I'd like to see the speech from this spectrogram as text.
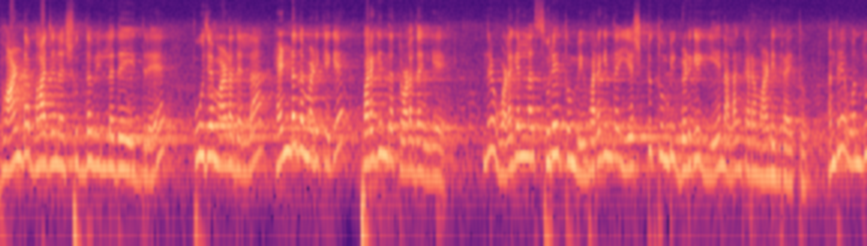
ಭಾಂಡ ಭಾಜನ ಶುದ್ಧವಿಲ್ಲದೆ ಇದ್ದರೆ ಪೂಜೆ ಮಾಡೋದೆಲ್ಲ ಹೆಂಡದ ಮಡಿಕೆಗೆ ಹೊರಗಿಂದ ತೊಳೆದಂಗೆ. ಅಂದರೆ ಒಳಗೆಲ್ಲ ಸುರೆ ತುಂಬಿ, ಹೊರಗಿಂದ ಎಷ್ಟು ತುಂಬಿ ಗಡಿಗೆಗೆ ಏನು ಅಲಂಕಾರ ಮಾಡಿದ್ರಾಯ್ತು ಅಂದರೆ ಒಂದು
